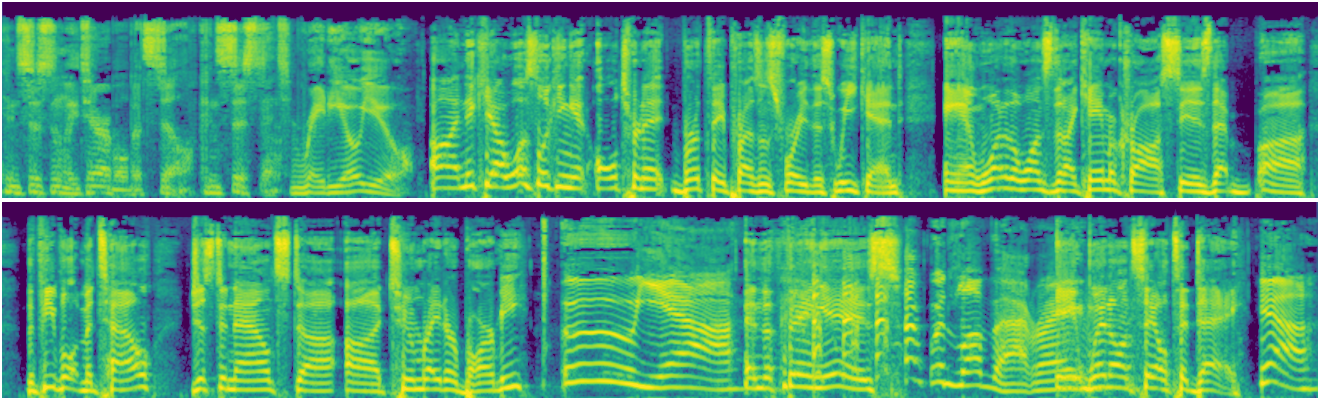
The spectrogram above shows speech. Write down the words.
Consistently terrible, but still consistent. Radio U. Uh, Nikki, I was looking at alternate birthday presents for you this weekend, and one of the ones that I came across is that uh, the people at Mattel just announced uh, uh, Tomb Raider Barbie. Ooh yeah. And the thing is, I would love that, right? it went on sale today. yeah.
